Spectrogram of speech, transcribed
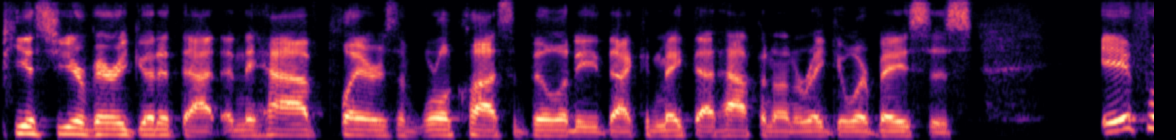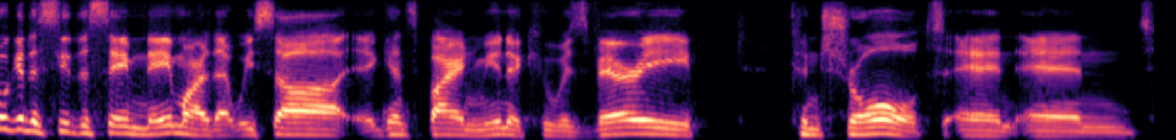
PSG are very good at that, and they have players of world class ability that can make that happen on a regular basis. If we're going to see the same Neymar that we saw against Bayern Munich, who was very controlled and and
